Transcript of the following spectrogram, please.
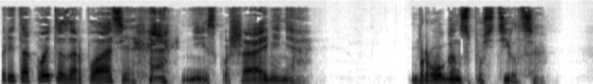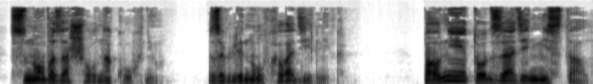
При такой-то зарплате, ха, не искушай меня. Броган спустился. Снова зашел на кухню. Заглянул в холодильник. Полнее тот за день не стал.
